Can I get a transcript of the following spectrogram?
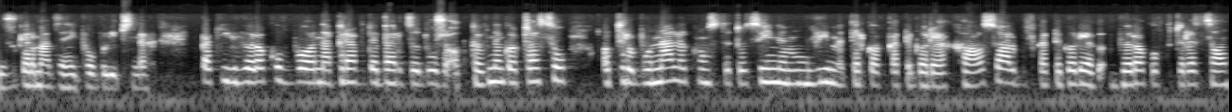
zgromadzeń publicznych. Takich wyroków było naprawdę bardzo dużo. Od pewnego czasu o Trybunale Konstytucyjnym mówimy tylko w kategoriach chaosu albo w kategoriach wyroków, które są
